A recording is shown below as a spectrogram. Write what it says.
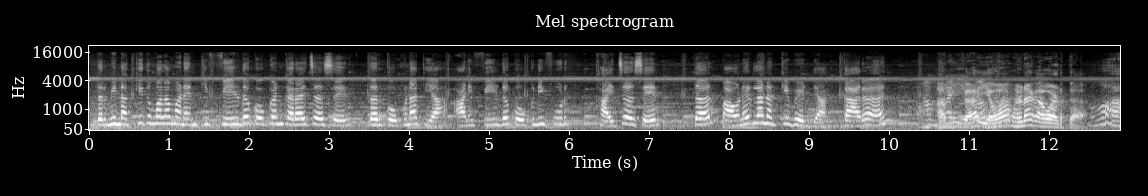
तर मी नक्की तुम्हाला म्हणेन की फील द कोकण करायचं असेल तर कोकणात या आणि फील द कोकणी फूड खायचं असेल तर पावणेरला नक्की भेट द्या कारण आमका यवा म्हणा आवडता. वा.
